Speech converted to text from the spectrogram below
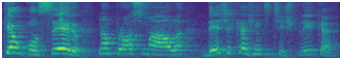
Quer um conselho? Na próxima aula, deixa que a gente te explica.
